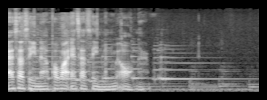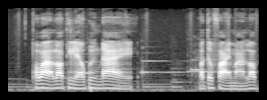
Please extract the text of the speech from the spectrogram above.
แอสซัสซินนะ เพราะว่าแอสซัสซินมันไม่ออกนะครับ เพราะว่ารอบที่แล้วเพิ่งได้บัตเตอร์ไฟมารอบ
